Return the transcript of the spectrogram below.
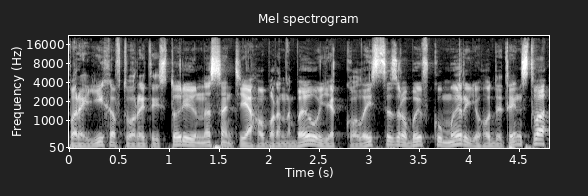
Переїхав творити історію на Сантьяго Барнабеу, як колись це зробив кумир його дитинства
